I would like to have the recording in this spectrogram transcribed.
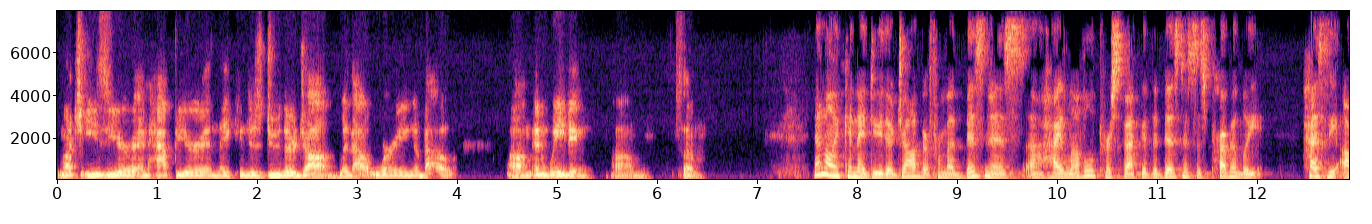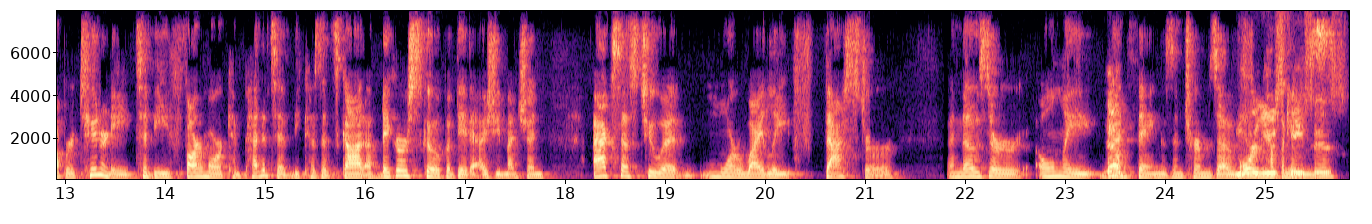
much easier and happier, and they can just do their job without worrying about um, and waiting. Um, so not only can they do their job, but from a business high level perspective, the business is probably has the opportunity to be far more competitive because it's got a bigger scope of data, as you mentioned, access to it more widely, faster. And those are only yeah. good things in terms of more use cases,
